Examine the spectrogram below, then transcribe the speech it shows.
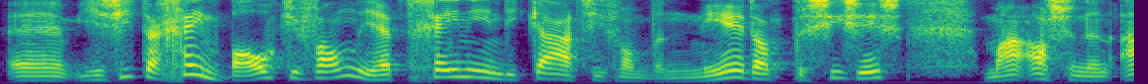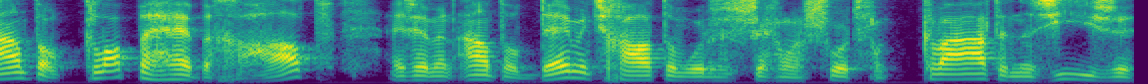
Ehm, je ziet daar geen balkje van. Je hebt geen indicatie van wanneer dat precies is. Maar als ze een aantal klappen hebben gehad. En ze hebben een aantal damage gehad. Dan worden ze zeg maar een soort van kwaad. En dan zie je ze,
